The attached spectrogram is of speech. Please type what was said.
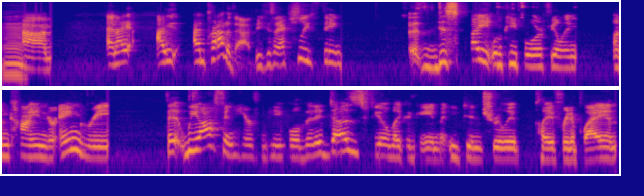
Mm. Um, and I, I, I'm proud of that because I actually think, uh, despite when people are feeling unkind or angry, that we often hear from people that it does feel like a game that you can truly play free to play. And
